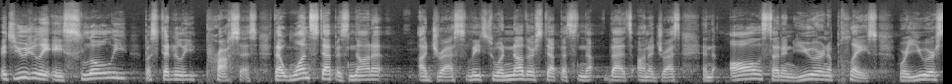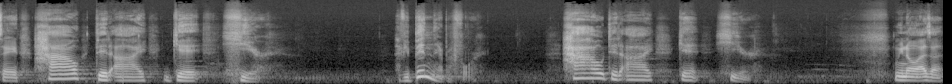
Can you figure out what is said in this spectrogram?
It's usually a slowly but steadily process that one step is not addressed leads to another step that's, not, that's unaddressed. And all of a sudden, you are in a place where you are saying, How did I get here? Have you been there before? How did I get here. You know, as a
